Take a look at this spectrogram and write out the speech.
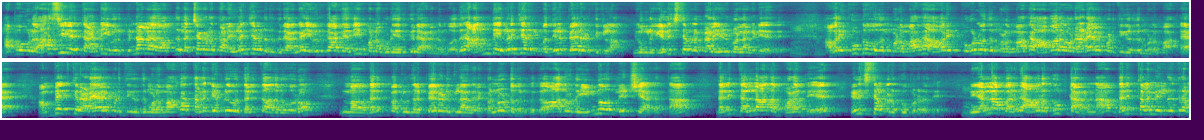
அப்ப உங்களுக்கு அரசியலை தாண்டி இவர் பின்னால வந்து லட்சக்கணக்கான இளைஞர்கள் இருக்கிறாங்க இவருக்காக எதையும் பண்ணக்கூடிய இருக்கிறாங்கன்னும் போது அந்த இளைஞர்கள் மத்தியில் பேர் எடுத்துக்கலாம். இவங்களுக்கு எழுச்சி தமிழர் மேல ஈடுபடலாம் கிடையாது. அவரை கூட்டுவதன் மூலமாக அவரை புகழ்வதன் மூலமாக அவரை ஒரு அடையாளப்படுத்திக்கிறது மூலமாக அம்பேத்கர் அடையாளப்படுத்திக்கிறது மூலமாக தனக்கு எப்படி ஒரு தலித் ஆதரவு வரும்? தலித் மக்கள் இதுல பேர் எடுக்கலாங்கிற கண்ணோட்டம் இருக்குதோ அதோட இன்னொரு நீட்சியாகத்தான் தலித் அல்லாத பல பேர் எழுச்சி தமிழர் கூப்பிடுறது. நீ நல்லா பாருங்க அவரை கூப்பிட்டாங்கன்னா தலித் தலைமையில் இருக்கிற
